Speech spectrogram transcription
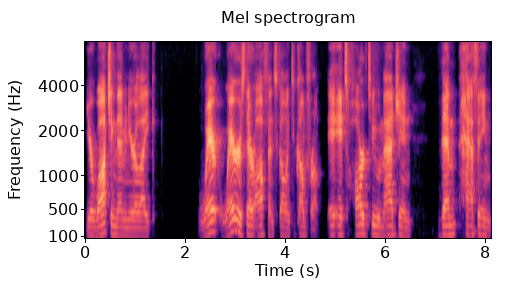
you're watching them and you're like, where where is their offense going to come from? It, it's hard to imagine them having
